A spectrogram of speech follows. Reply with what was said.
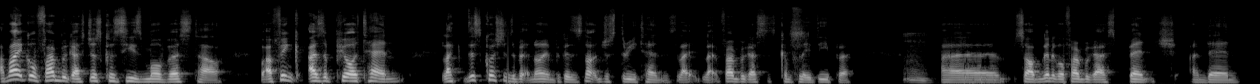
I might go Fabregas just because he's more versatile. But I think as a pure ten, like this question's a bit annoying because it's not just three tens. Like like Fabregas can play deeper. Mm. Um, so I'm gonna go Fabregas bench and then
